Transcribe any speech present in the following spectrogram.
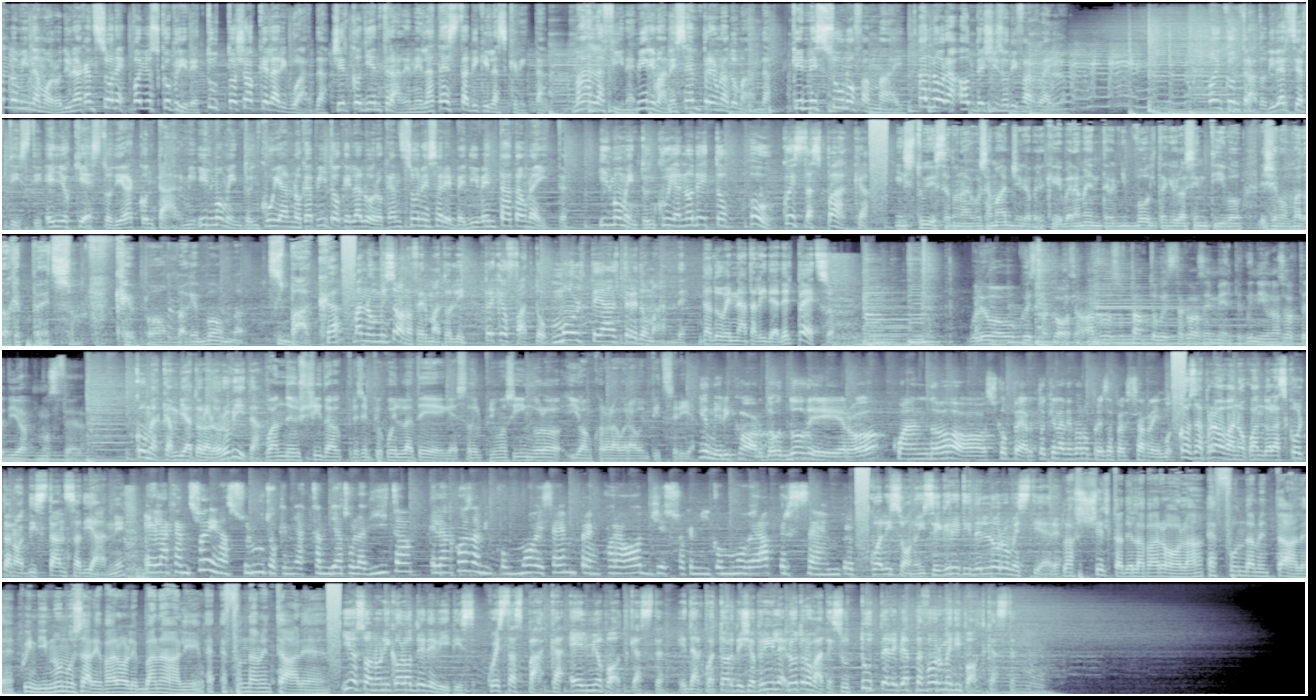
Quando mi innamoro di una canzone voglio scoprire tutto ciò che la riguarda. Cerco di entrare nella testa di chi l'ha scritta. Ma alla fine mi rimane sempre una domanda che nessuno fa mai. Allora ho deciso di farla io. Ho incontrato diversi artisti e gli ho chiesto di raccontarmi il momento in cui hanno capito che la loro canzone sarebbe diventata una hit. Il momento in cui hanno detto Oh, questa spacca! In studio è stata una cosa magica perché veramente ogni volta che io la sentivo dicevo Madò che pezzo, che bomba, che bomba. Spacca, ma non mi sono fermato lì perché ho fatto molte altre domande. Da dove è nata l'idea del pezzo? Volevo questa cosa, avevo soltanto questa cosa in mente, quindi una sorta di atmosfera come ha cambiato la loro vita. Quando è uscita, per esempio, quella Te, che è stato il primo singolo, io ancora lavoravo in pizzeria. Io mi ricordo dove ero quando ho scoperto che l'avevano presa per Sanremo. Cosa provano quando l'ascoltano a distanza di anni? È la canzone in assoluto che mi ha cambiato la vita e la cosa mi commuove sempre ancora oggi e so che mi commuoverà per sempre. Quali sono i segreti del loro mestiere? La scelta della parola è fondamentale, quindi non usare parole banali è, fondamentale. Io sono Nicolò De De Vitis, questa Spacca è il mio podcast e dal 14 aprile lo trovate su tutte le piattaforme di podcast.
